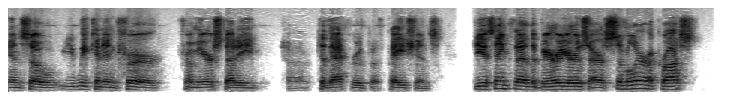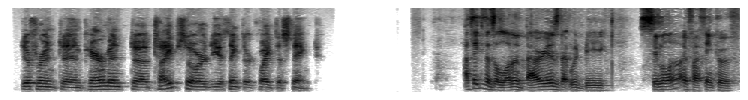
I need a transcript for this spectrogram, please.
And so we can infer from your study uh, to that group of patients. Do you think that the barriers are similar across different impairment uh, types, or do you think they're quite distinct? I think there's a lot of barriers that would be similar if I think of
